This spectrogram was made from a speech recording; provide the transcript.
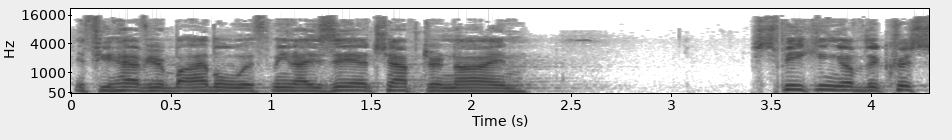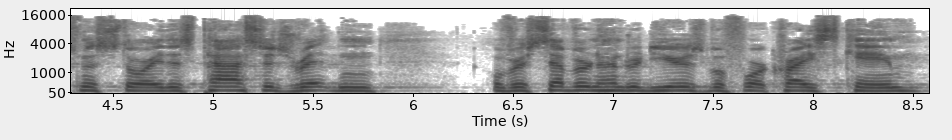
If you have your Bible with me, in Isaiah chapter 9. Speaking of the Christmas story, this passage written over 700 years before Christ came.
